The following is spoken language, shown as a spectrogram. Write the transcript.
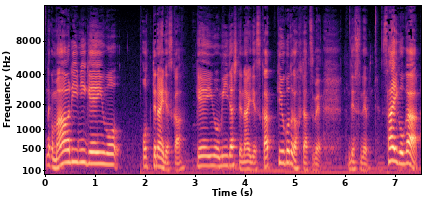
なんか周りに原因を追ってないですか？原因を見出してないですか？っていうことが2つ目ですね。最後が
